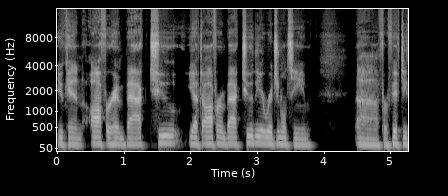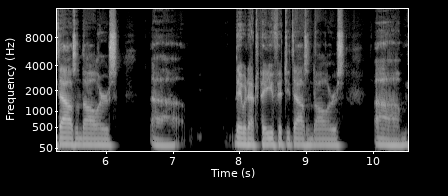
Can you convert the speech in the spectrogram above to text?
you can offer him back to you have to offer him back to the original team uh, for fifty thousand dollars. Uh, they would have to pay you fifty thousand dollars. Um,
